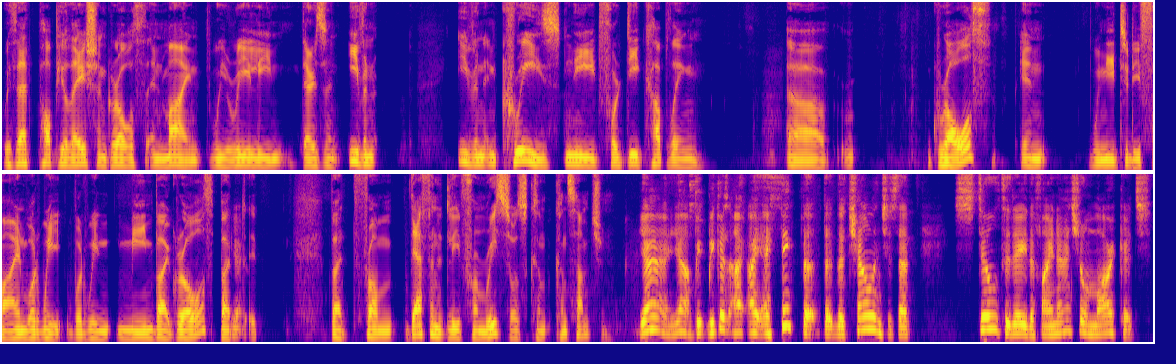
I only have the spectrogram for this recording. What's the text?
With that population growth in mind, we really, there's an even, even increased need for decoupling uh, growth in we need to define what we what we mean by growth but yeah. it, but from definitely from resource con consumption yeah yeah because i i think that the, the challenge is that still today the financial markets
